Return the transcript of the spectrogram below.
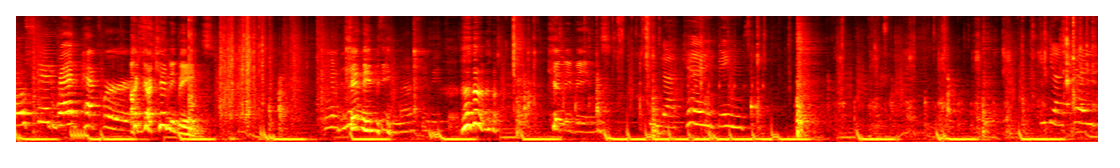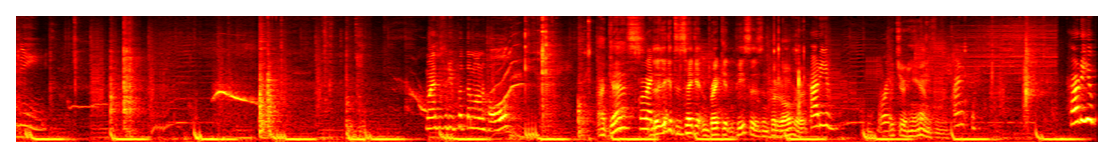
roasted red peppers. I got kidney beans. I'm Kidney beans. Kidney beans. You got candy beans. You got candy beans. Am I supposed to put them on hold? I guess. Or Then you get to take it and break it in pieces and put it over it How do you break? with your hands. I- How do you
